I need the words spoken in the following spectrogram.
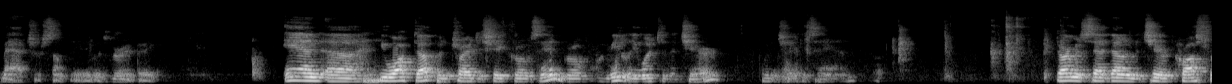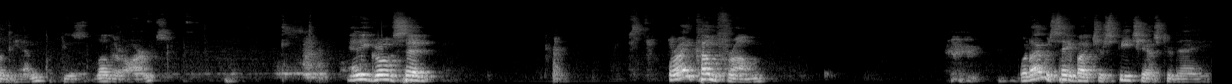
match or something. It was very big. And uh, he walked up and tried to shake Grove's hand. Grove immediately went to the chair, wouldn't shake his hand. Darman sat down in the chair across from him, his leather arms. Andy Grove said, Where I come from, what I would say about your speech yesterday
